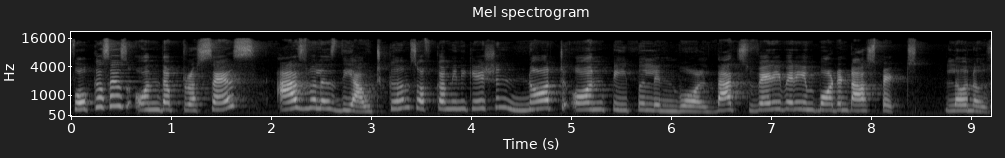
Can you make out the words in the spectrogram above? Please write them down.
Focuses on the process as well as the outcomes of communication, not on people involved. That is very, very important aspects learners.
